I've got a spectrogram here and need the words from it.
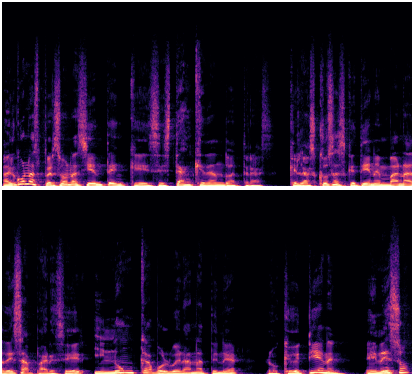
Algunas personas sienten que se están quedando atrás, que las cosas que tienen van a desaparecer y nunca volverán a tener lo que hoy tienen. En eso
